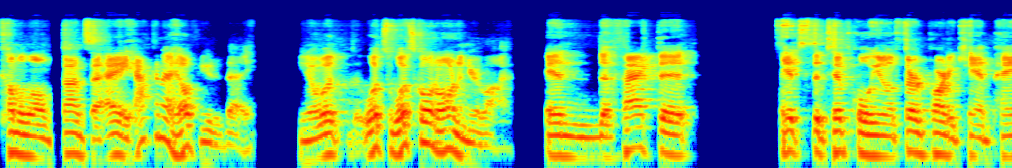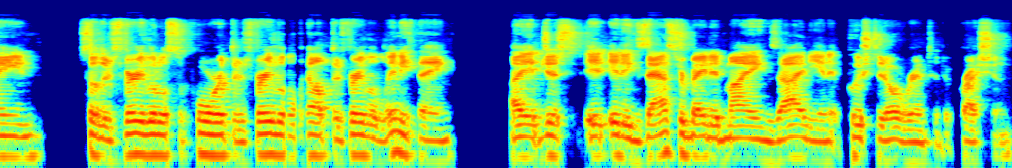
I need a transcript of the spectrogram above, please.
come alongside and say hey how can i help you today you know what what's what's going on in your life and the fact that it's the typical you know third party campaign so there's very little support, there's very little help, there's very little anything. I, it just it, it exacerbated my anxiety and it pushed it over into depression.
